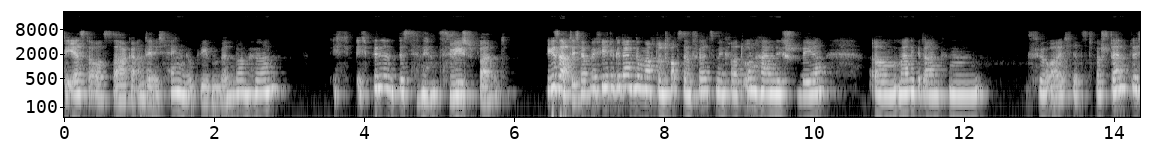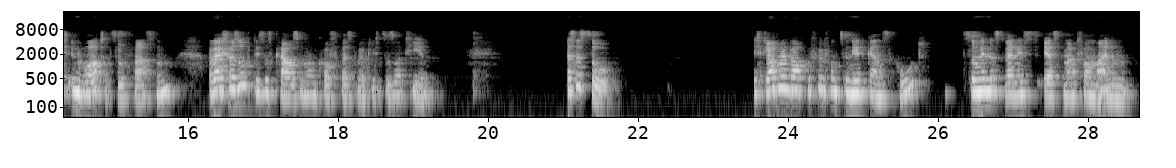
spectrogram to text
die erste Aussage, an der ich hängen geblieben bin beim Hören ich, ich bin ein bisschen im Zwiespalt. Wie gesagt, ich habe mir viele Gedanken gemacht und trotzdem fällt es mir gerade unheimlich schwer, ähm, meine Gedanken für euch jetzt verständlich in Worte zu fassen. Aber ich versuche dieses Chaos in meinem Kopf bestmöglich zu sortieren. Es ist so. Ich glaube, mein Bauchgefühl funktioniert ganz gut. Zumindest wenn ich es erstmal von meinem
